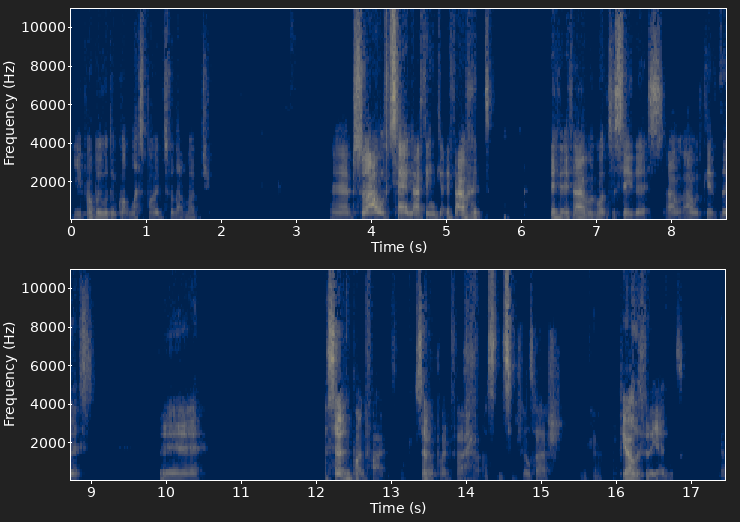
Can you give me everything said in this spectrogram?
you probably would have got less points for that match. Um, so out of ten, I think if I would, if if I would want to see this, I, I would give this uh, a seven point five. Seven point five, Oh, it's- it's- it feels harsh. Okay. purely for the end. Yeah.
